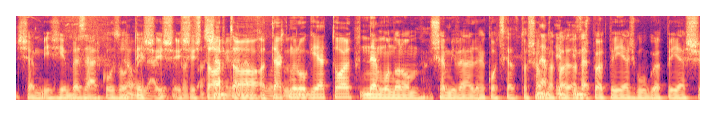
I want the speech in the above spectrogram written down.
semmi, és ilyen bezárkózott, Jó, és, és, és, és tart a, a technológiától. Nem gondolom semmivel kockázatosabbnak nem, én, az én Apple Pay-es, Google Pay-es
